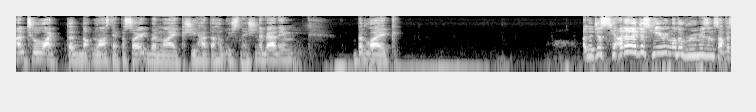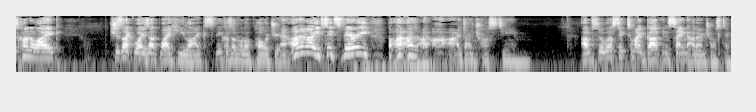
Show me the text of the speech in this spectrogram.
until, like, the last episode when, like, she had the hallucination about him. But, like, don't just, I don't know, just hearing all the rumors and stuff, it's kind of like, she's like, why is that why he likes me? Because of all the poetry. And I don't know, it's, it's very, but I, I, I, I don't trust him. I'm still gonna stick to my gut in saying that I don't trust him.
